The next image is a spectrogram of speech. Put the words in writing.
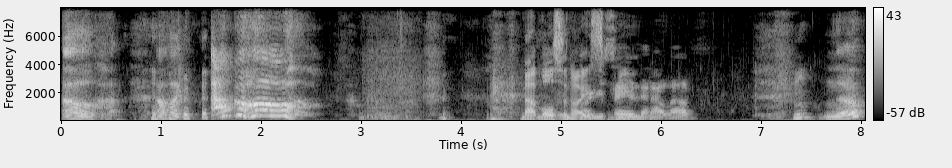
Oh, I'm like alcohol. Not Molson Ice. Are you saying Weird. that out loud? Hmm? No,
